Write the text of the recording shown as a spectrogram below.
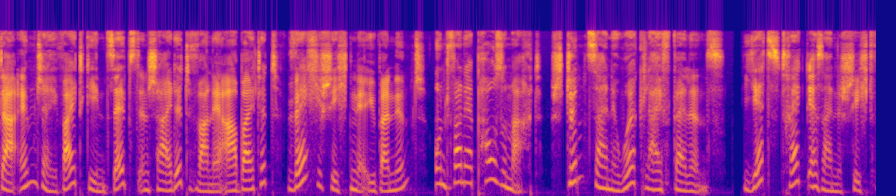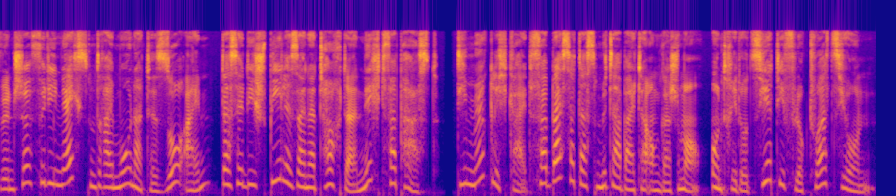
Da MJ weitgehend selbst entscheidet, wann er arbeitet, welche Schichten er übernimmt und wann er Pause macht, stimmt seine Work-Life-Balance. Jetzt trägt er seine Schichtwünsche für die nächsten drei Monate so ein, dass er die Spiele seiner Tochter nicht verpasst. Die Möglichkeit verbessert das Mitarbeiterengagement und reduziert die Fluktuation.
